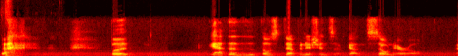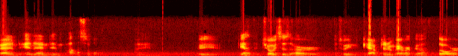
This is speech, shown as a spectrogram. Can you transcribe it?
but yeah, the, the, those definitions have gotten so narrow and and, and impossible. I, yeah, the choices are between Captain America, Thor,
